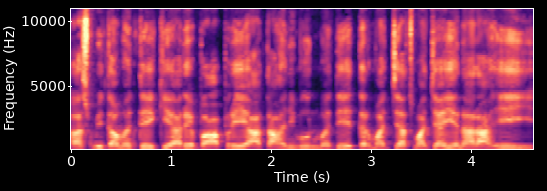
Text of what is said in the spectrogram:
अस्मिता म्हणते की अरे बापरे आता हनीमूनमध्ये तर मज्जाच मज्जा येणार आहे.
